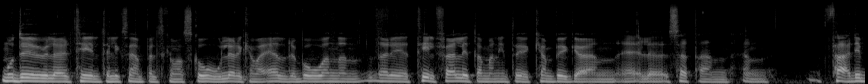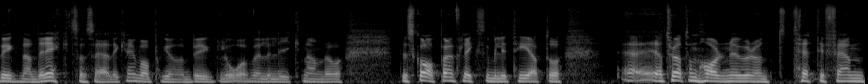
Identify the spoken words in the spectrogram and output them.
moduler till till exempel det kan vara skolor, det kan vara äldreboenden där det är tillfälligt där man inte kan bygga en, eller sätta en, en färdig byggnad direkt. Så att säga. Det kan ju vara på grund av bygglov eller liknande. Och det skapar en flexibilitet. Och Eh, jag tror att de har nu runt 35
